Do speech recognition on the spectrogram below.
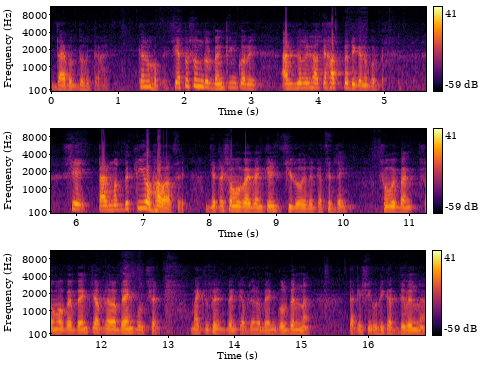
দায়বদ্ধ হতে হয়। কেন হবে? সে এত সুন্দর ব্যাংকিং করে, আরেকজনের হাতে হাত পেতে কেন করবে? সে তার মধ্যে কি অভাব আছে যেটা সমবায় ব্যাংকে ছিল, এদের কাছে নেই? সময় ব্যাংক সমবায় ব্যাংকে আপনারা ব্যাংক বলছেন মাইক্রো ক্রেডিট ব্যাংকে আপনারা ব্যাংক বলবেন না, তাকে সেই অধিকার দেবেন না।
